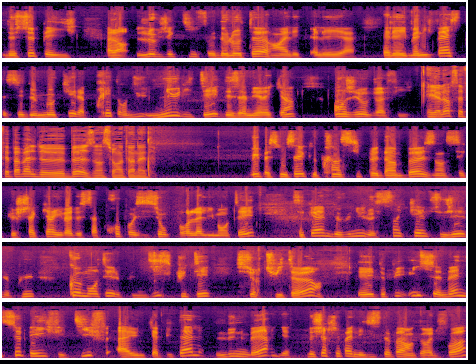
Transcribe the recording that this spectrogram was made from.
de ce pays. Alors, l'objectif de l'auteur, hein, elle, est, elle, est, elle est manifeste, c'est de moquer la prétendue nullité des Américains en géographie. Et alors, ça fait pas mal de buzz hein, sur Internet. Oui, parce que vous savez que le principe d'un buzz, hein, c'est que chacun y va de sa proposition pour l'alimenter. C'est quand même devenu le cinquième sujet le plus commenté, le plus discuté sur Twitter. Et depuis une semaine, ce pays fictif a une capitale, Lundberg. Ne cherchez pas, elle n'existe pas encore une fois.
